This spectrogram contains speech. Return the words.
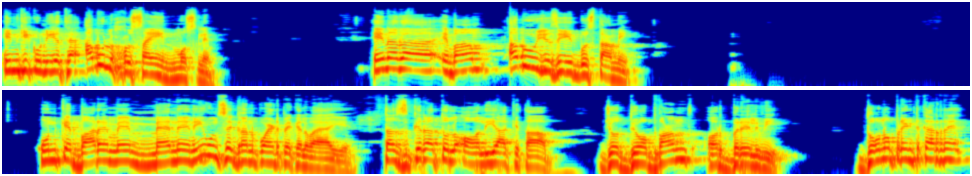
इनकी कुनियत है अबुल हुसैन मुस्लिम। इन्हों इमाम अबू यजीद बुस्तामी। उनके बारे में मैंने नहीं उनसे गन पॉइंट पे कहलवाया ये। तस्करतुल औलिया किताब, जो देवबंद और बरेलवी दोनों प्रिंट कर रहे हैं।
